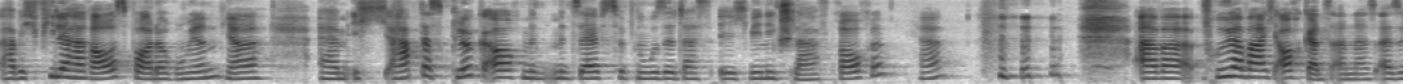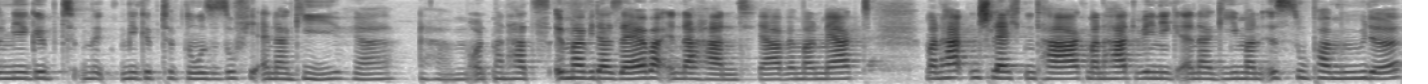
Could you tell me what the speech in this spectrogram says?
habe ich viele Herausforderungen. Ja, ähm, ich habe das Glück auch mit mit Selbsthypnose, dass ich wenig Schlaf brauche. Ja, Aber früher war ich auch ganz anders. Also mir gibt, mir gibt Hypnose so viel Energie, ja. Ähm, und man hat es immer wieder selber in der Hand, ja. Wenn man merkt, man hat einen schlechten Tag, man hat wenig Energie, man ist super müde,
